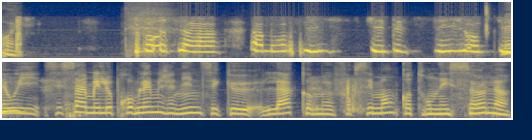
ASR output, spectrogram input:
Ouais. Je pense à, à mon fils qui était gentil. Mais oui, c'est ça. Mais le problème, Janine, c'est que là, comme forcément, quand on est seul,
